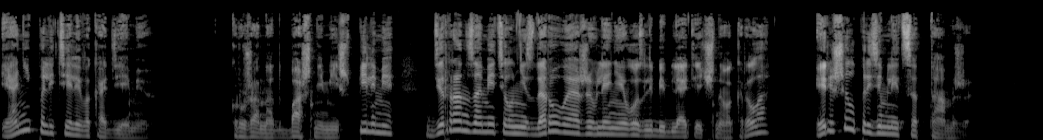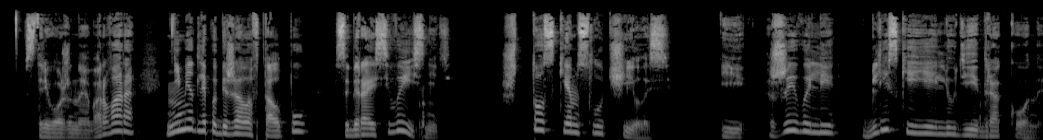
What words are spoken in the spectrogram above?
и они полетели в академию. Кружа над башнями и шпилями, Дерран заметил нездоровое оживление возле библиотечного крыла и решил приземлиться там же. Встревоженная Варвара немедля побежала в толпу, собираясь выяснить, что с кем случилось и живы ли близкие ей люди и драконы.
